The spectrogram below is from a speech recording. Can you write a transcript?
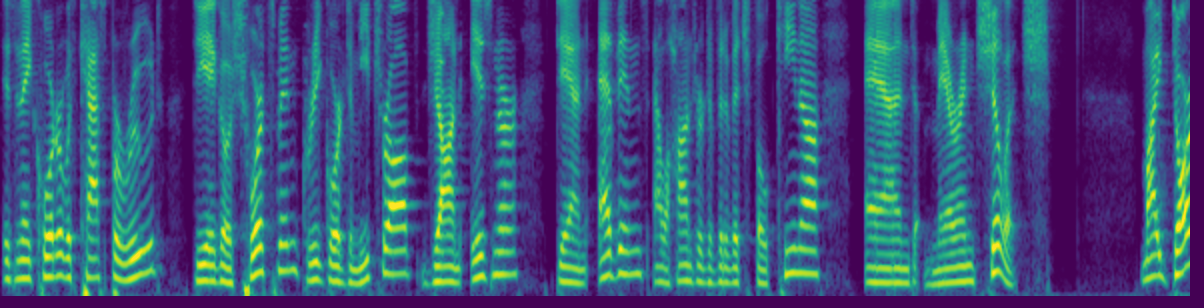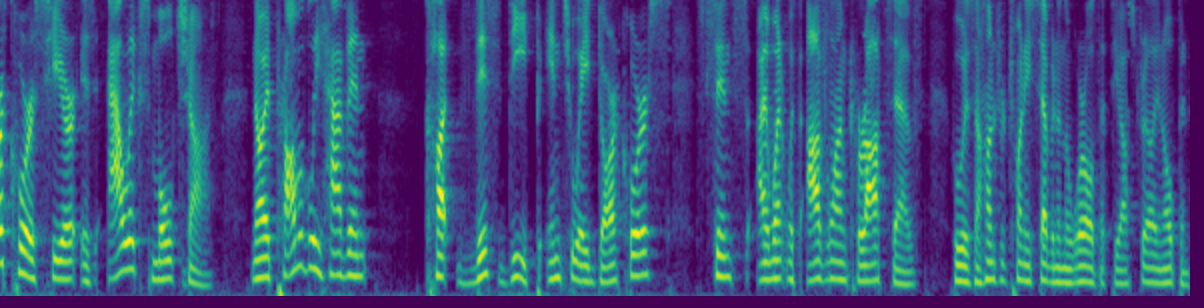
is in a quarter with Casper Ruud, Diego Schwartzman, Grigor Dimitrov, John Isner, Dan Evans, Alejandro Davidovich Fokina, and Marin Cilic. My dark horse here is Alex Molcan. Now, I probably haven't cut this deep into a dark horse since I went with Aslan Karatsev, who is 127 in the world at the Australian Open.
